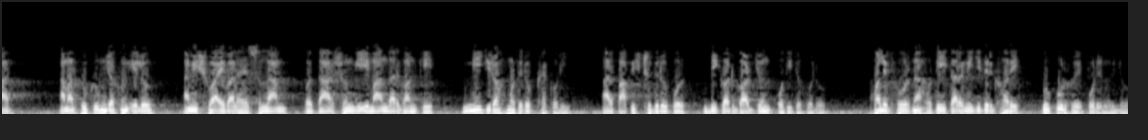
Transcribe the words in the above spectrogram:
আর আমার হুকুম যখন এলো আমি সোয়াইব আলাহিসাল্লাম ও তার সঙ্গী ইমানদারগণকে নিজ রহমতে রক্ষা করি আর পাপিষ্ঠদের উপর বিকট গর্জন পতিত হল ফলে ভোর না হতেই তারা নিজেদের ঘরে উপুর হয়ে পড়ে রইল,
